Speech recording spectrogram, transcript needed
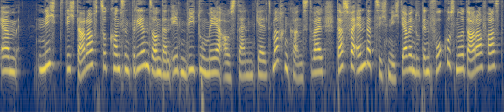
ähm, nicht dich darauf zu konzentrieren, sondern eben wie du mehr aus deinem Geld machen kannst, weil das verändert sich nicht. Ja, wenn du den Fokus nur darauf hast,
